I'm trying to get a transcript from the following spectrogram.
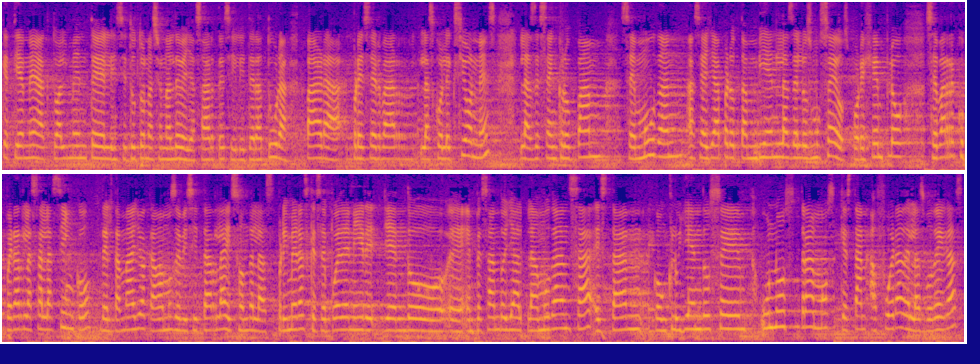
que tiene actualmente el Instituto Nacional de Bellas Artes y Literatura para preservar las colecciones. Las de Sencropam se mudan hacia allá, pero también las de los museos. Por ejemplo, se va a recuperar la sala 5 del Tamayo, acabamos de visitarla y son de las primeras que se pueden ir yendo, eh, empezando ya la mudanza. Está están concluyéndose unos tramos que están afuera de las bodegas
